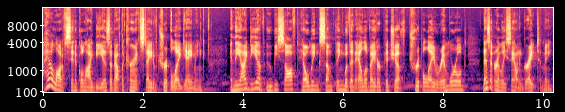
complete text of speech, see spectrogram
I have a lot of cynical ideas about the current state of AAA gaming, and the idea of Ubisoft helming something with an elevator pitch of AAA RimWorld doesn't really sound great to me.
